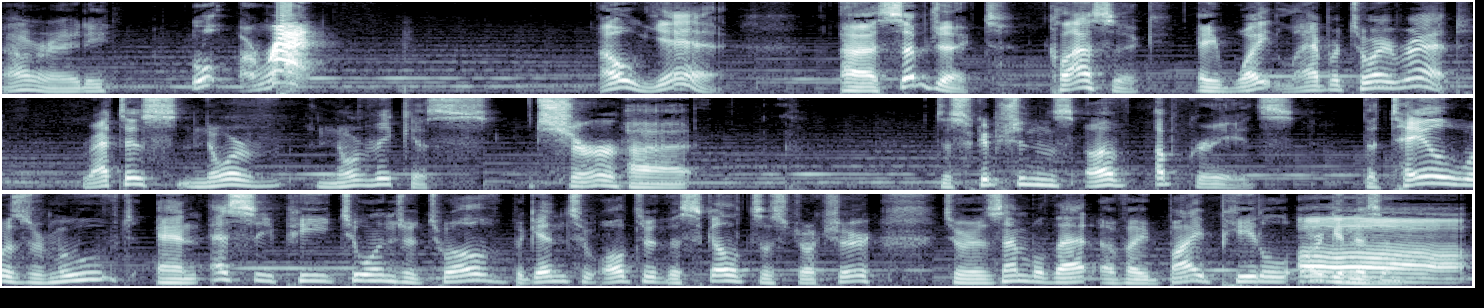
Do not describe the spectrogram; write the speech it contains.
Alrighty. Oh, a rat. Oh, yeah. Uh, subject. Classic. A white laboratory rat. Rattus norv- norvicus. Sure. Uh, descriptions of upgrades. The tail was removed, and SCP 212 began to alter the skeletal structure to resemble that of a bipedal organism.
